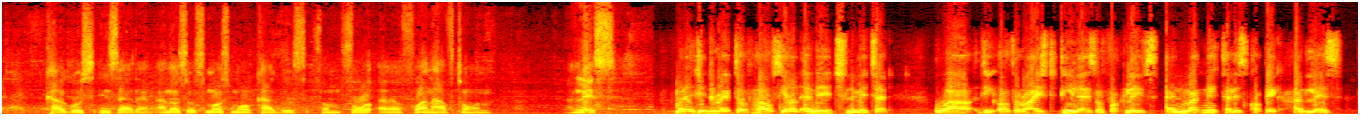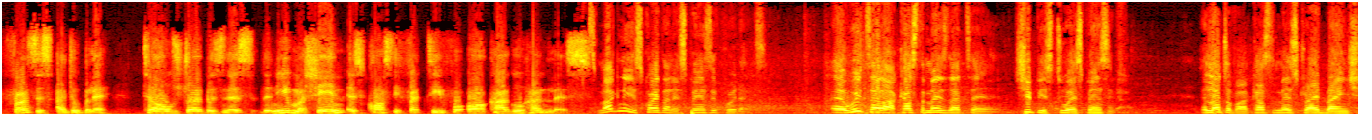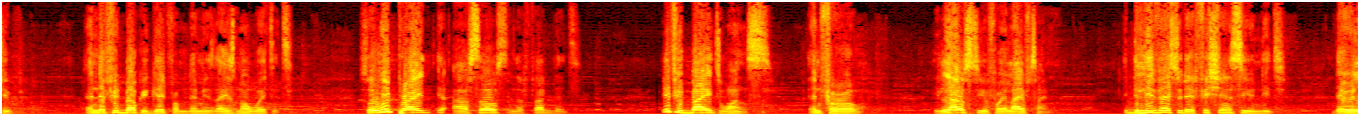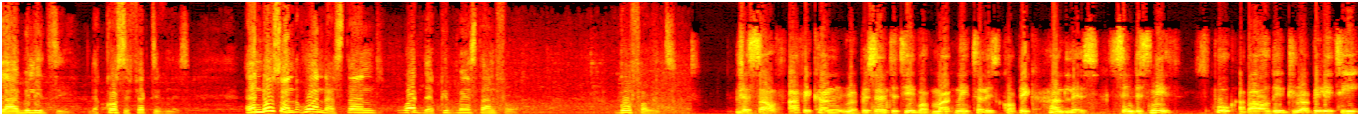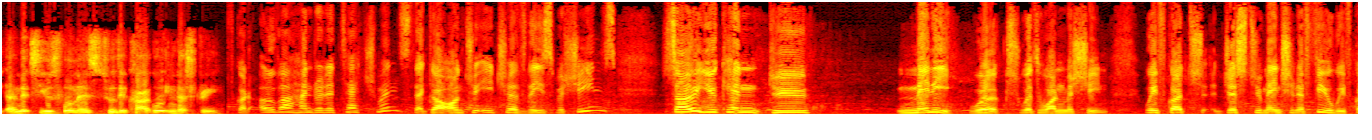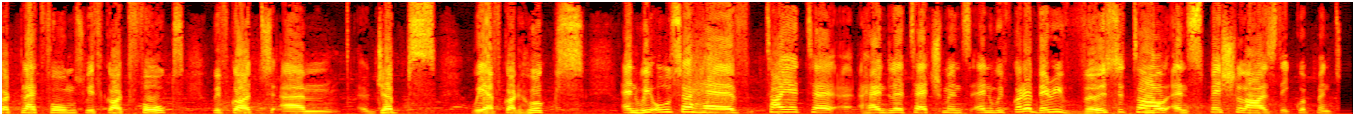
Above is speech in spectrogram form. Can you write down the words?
cargoes inside them, and also small small cargoes from four uh, four and a half ton and less. Managing Director of Halcyon MH Limited, while the authorized dealers of forklifts and Magni telescopic handlers, Francis Ajobele, tells Joy Business the new machine is cost effective for all cargo handlers. Magni is quite an expensive product. Uh, we tell our customers that uh, chip is too expensive. A lot of our customers tried buying cheap, and the feedback we get from them is that it's not worth it. So we pride ourselves in the fact that if you buy it once and for all, it lasts you for a lifetime. It delivers you the efficiency you need, the reliability, the cost effectiveness. And those who understand what the equipment stands for, go for it. The South African representative of Magni Telescopic Handlers, Cindy Smith, spoke about the durability and its usefulness to the cargo industry. We've got over 100 attachments that go onto each of these machines, so you can do many works with one machine. We've got, just to mention a few, we've got platforms, we've got forks, we've got um, jibs, we have got hooks, and we also have tire ta- uh, handler attachments, and we've got a very versatile and specialized equipment.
